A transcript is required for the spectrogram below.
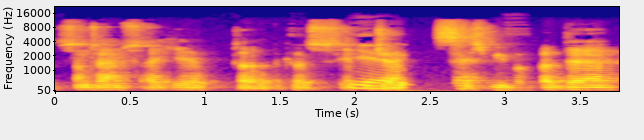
Sometimes I hear because in yeah. German says Uber, but uh,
